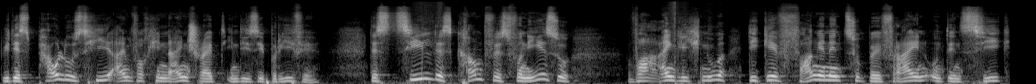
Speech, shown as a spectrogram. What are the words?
wie das Paulus hier einfach hineinschreibt in diese Briefe. Das Ziel des Kampfes von Jesu war eigentlich nur, die Gefangenen zu befreien und den Sieg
